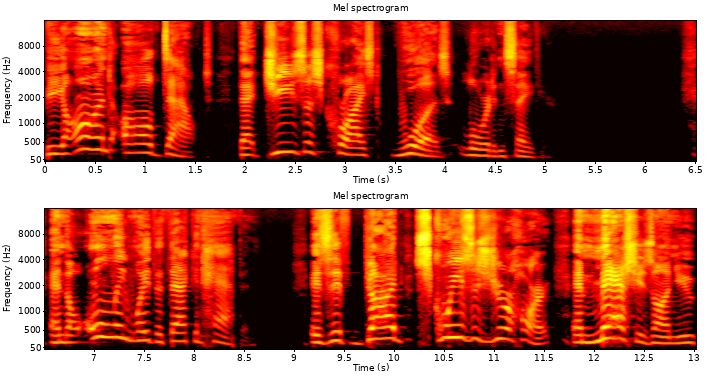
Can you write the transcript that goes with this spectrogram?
beyond all doubt that Jesus Christ was Lord and Savior. And the only way that that can happen is if God squeezes your heart and mashes on you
